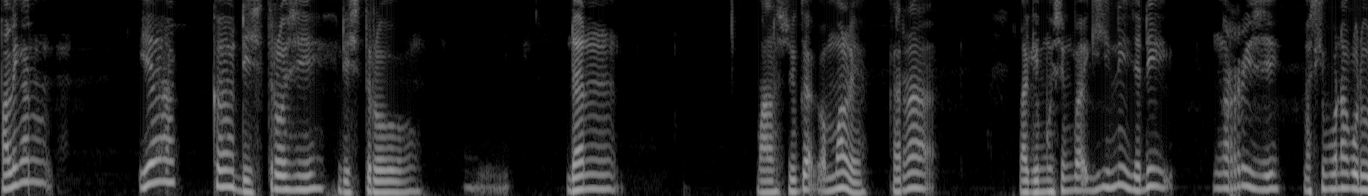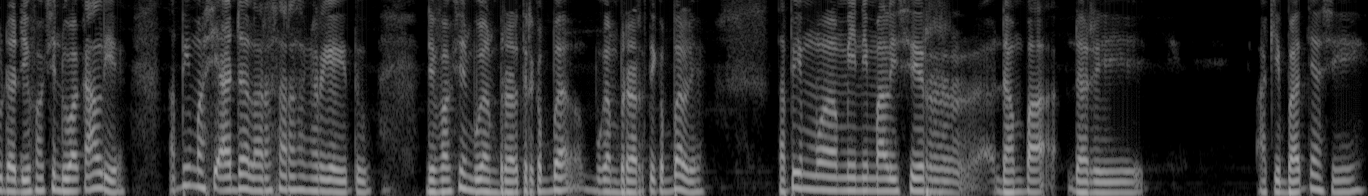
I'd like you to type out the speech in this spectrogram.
Palingan ya ke distro sih, distro. Dan males juga ke mall ya. Karena lagi musim kayak gini jadi ngeri sih. Meskipun aku udah divaksin dua kali ya. Tapi masih ada lah rasa-rasa ngeri itu. Divaksin bukan berarti kebal, bukan berarti kebal ya tapi meminimalisir dampak dari akibatnya sih.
